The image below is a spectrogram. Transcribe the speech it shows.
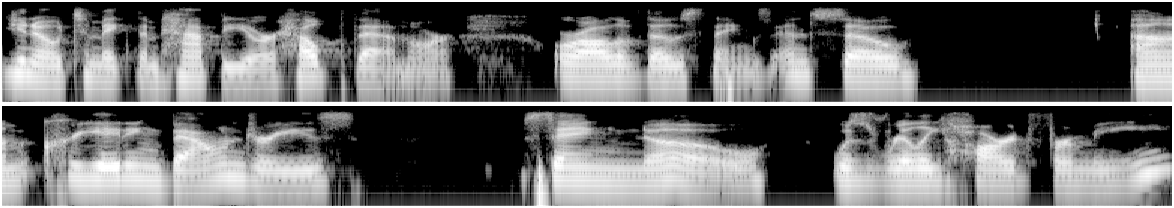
you know, to make them happy or help them or or all of those things. And so um, creating boundaries saying no was really hard for me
